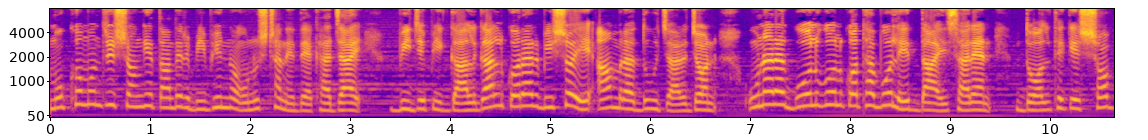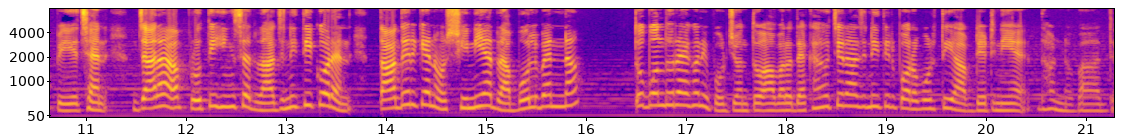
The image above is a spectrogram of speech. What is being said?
মুখ্যমন্ত্রীর সঙ্গে তাদের বিভিন্ন অনুষ্ঠানে দেখা যায়। বিজেপি গালগাল করার বিষয়ে আমরা দু চারজন। উনারা গোল গোল কথা বলে দায় সারেন। দল থেকে সব পেয়েছেন। যারা প্রতিহিংসার রাজনীতি করেন, তাদের কেন সিনিয়ররা বলবেন না? তো বন্ধুরা এখনই পর্যন্ত। আবারও দেখা হচ্ছে রাজনীতির পরবর্তী আপডেট নিয়ে। ধন্যবাদ।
